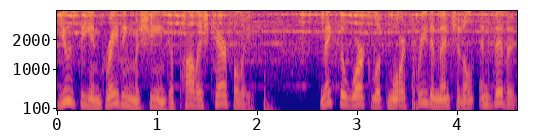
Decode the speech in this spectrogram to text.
Use the engraving machine to polish carefully. Make the work look more three-dimensional and vivid.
